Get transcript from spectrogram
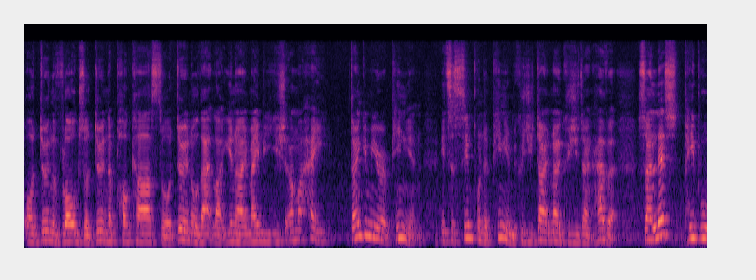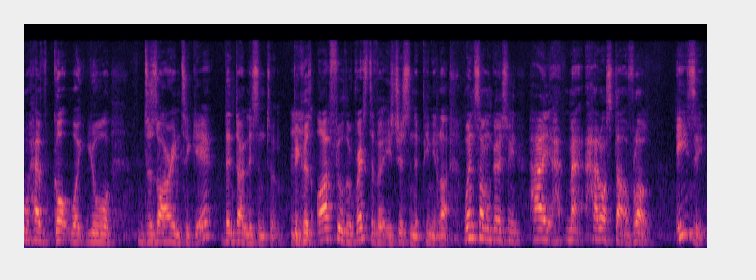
or doing the vlogs or doing the podcasts or doing all that. Like you know, maybe you should. I'm like, hey, don't give me your opinion. It's a simple opinion because you don't know because you don't have it. So unless people have got what you're desiring to get, then don't listen to them Mm. because I feel the rest of it is just an opinion. Like when someone goes to me, "Hey, Matt, how do I start a vlog?" Easy.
